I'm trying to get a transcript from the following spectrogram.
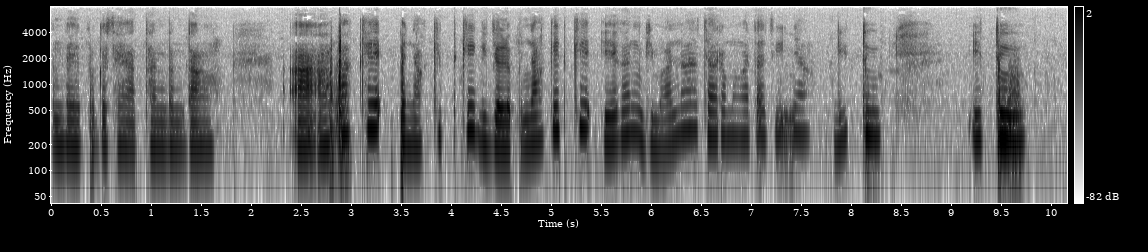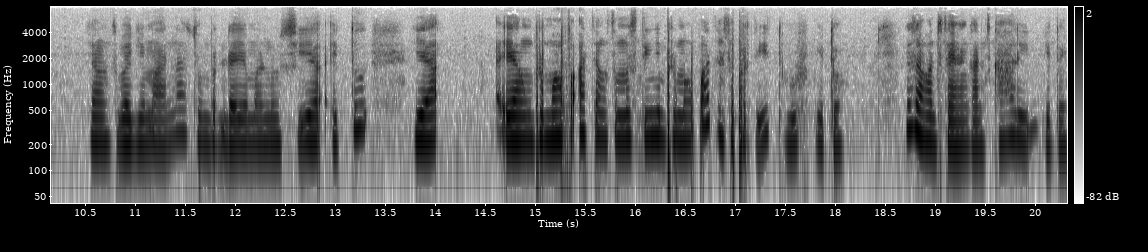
Entah itu kesehatan tentang uh, apa kek penyakit kek gejala penyakit kek ya kan? Gimana cara mengatasinya? Gitu. Itu yang sebagaimana sumber daya manusia itu ya yang bermanfaat yang semestinya bermanfaat ya seperti itu gitu. Ini sangat disayangkan sekali gitu.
